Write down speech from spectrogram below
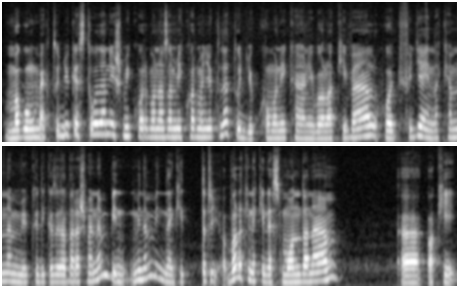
magunk meg tudjuk ezt oldani, és mikor van az, amikor mondjuk le tudjuk kommunikálni valakivel, hogy figyelj, nekem nem működik az elvárás, mert nem, nem mindenki, tehát hogy valakinek én ezt mondanám, aki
